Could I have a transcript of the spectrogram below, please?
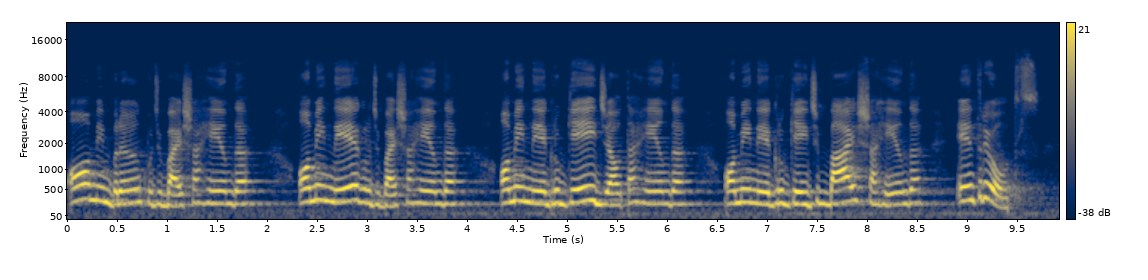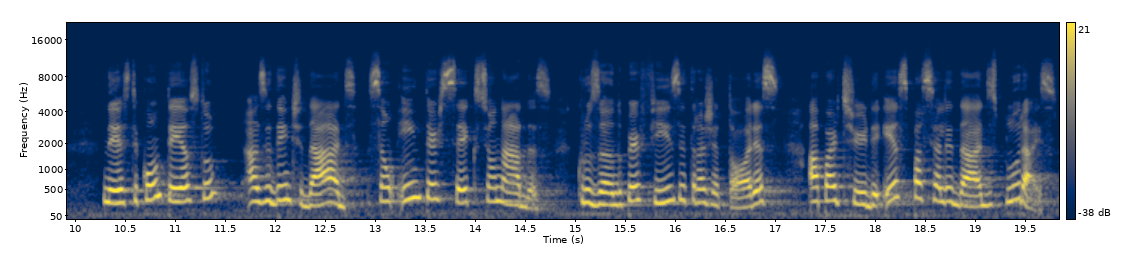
homem branco de baixa renda, homem negro de baixa renda, homem negro gay de alta renda, homem negro gay de baixa renda, entre outros. Neste contexto, as identidades são interseccionadas, cruzando perfis e trajetórias a partir de espacialidades plurais.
